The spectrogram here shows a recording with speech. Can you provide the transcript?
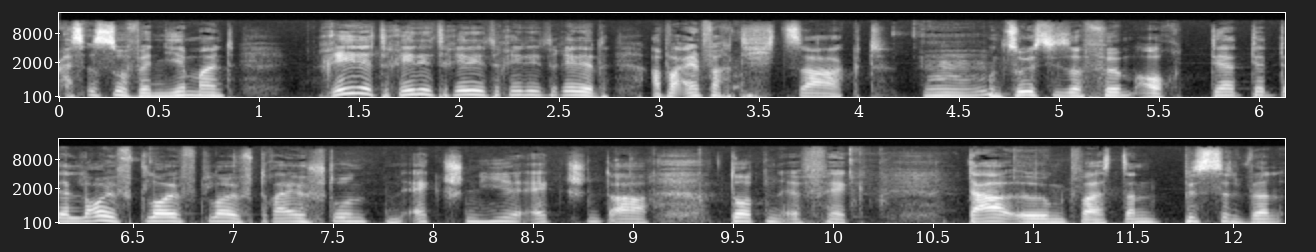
es ist so, wenn jemand redet, redet, redet, redet, redet, aber einfach nichts sagt. Mhm. Und so ist dieser Film auch. Der, der, der läuft, läuft, läuft, drei Stunden, Action hier, Action da, dort ein Effekt, da irgendwas. Dann bisschen werden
